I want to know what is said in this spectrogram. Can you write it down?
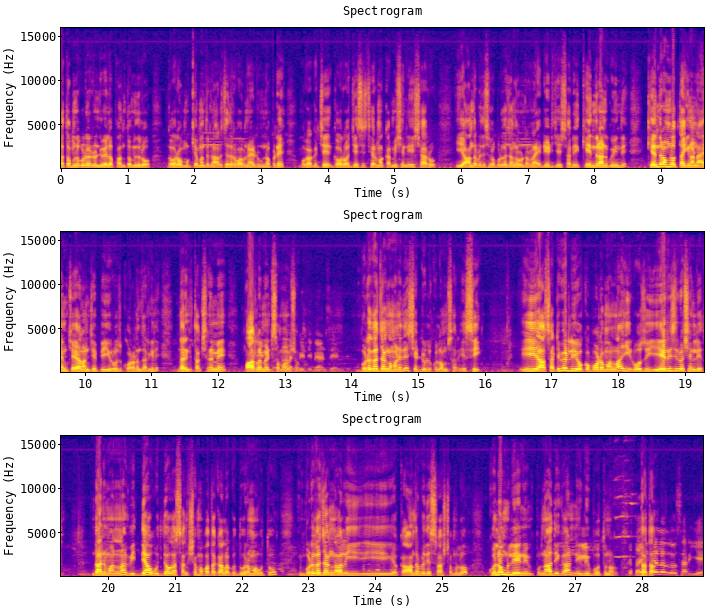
గతంలో కూడా రెండు వేల పంతొమ్మిదిలో గౌరవ ముఖ్యమంత్రి నారా చంద్రబాబు నాయుడు ఉన్నప్పుడే ఒక జే గౌరవ జేసీ శర్మ కమిషన్ వేశారు. ఈ ఆంధ్రప్రదేశ్లో బుడగ జంగాలు ఉంటారని ఐడెంటిటీ చేశారు. ఇది కేంద్రానికి పోయింది. కేంద్రంలో తగిన న్యాయం చేయాలని చెప్పి ఈ రోజు కోరడం జరిగింది. దానికి తక్షణమే పార్లమెంట్ సమావేశం మీ డిమాండ్స్ ఏంటి? బుడగ జంగం అనేది షెడ్యూల్ కులం సార్ ఎస్సీ. ఈ ఆ సర్టిఫికేట్లు ఇవ్వకపోవడం వల్ల ఈరోజు ఏ రిజర్వేషన్ లేదు. దానివల్ల విద్యా ఉద్యోగ సంక్షేమ పథకాలకు దూరం అవుతూ ఈ బుడగ జంగాలు ఈ ఈ యొక్క ఆంధ్రప్రదేశ్ రాష్ట్రంలో కులం లేని పునాదిగా నిలిగిపోతున్నారు. గత సార్ ఏ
